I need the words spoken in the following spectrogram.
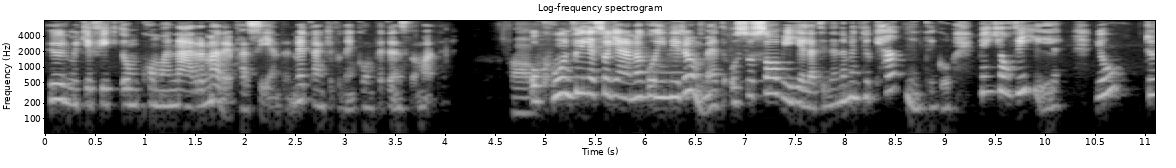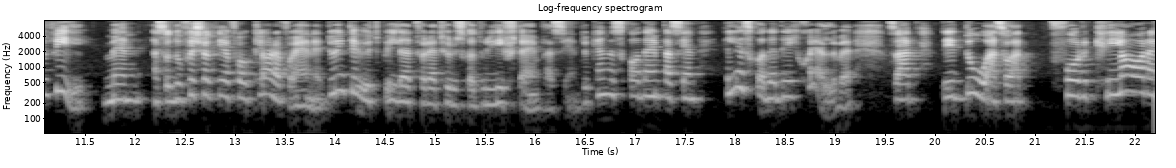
hur mycket fick de komma närmare patienten med tanke på den kompetens de hade. Ja. Och hon ville så gärna gå in i rummet och så sa vi hela tiden, nej men du kan inte gå. Men jag vill. Jo, du vill, men alltså, då försöker jag förklara för henne. Du är inte utbildad för att hur ska du lyfta en patient. Du kan skada en patient eller skada dig själv. Så att det är då alltså att förklara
